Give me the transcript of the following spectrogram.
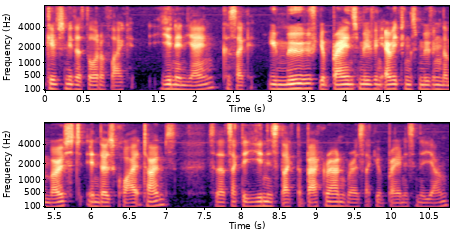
gives me the thought of like yin and yang, because like you move, your brain's moving, everything's moving the most in those quiet times. So that's like the yin is like the background, whereas like your brain is in the yang.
